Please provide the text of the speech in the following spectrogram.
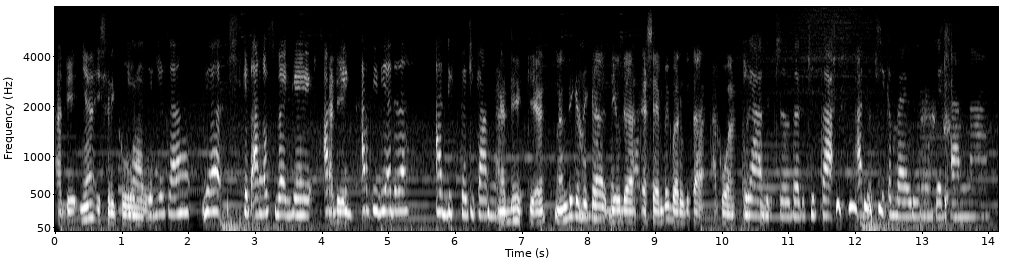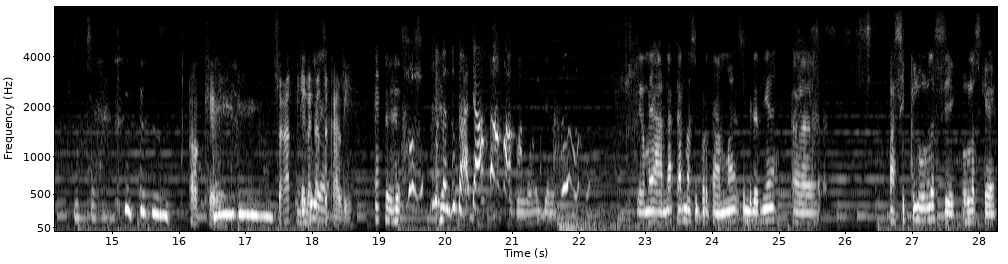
adiknya istriku. Iya, jadi sekarang dia kita anggap sebagai arti arti dia adalah adik bagi kami. Adik ya. Nanti ketika dia udah SMP baru kita akuan. Iya betul, baru kita adopsi kembali menjadi anak gitu. oke sangat menyenangkan Jadi ya- sekali Tentu saja. Yang namanya anak kan masih pertama sebenarnya eh, masih clueless sih, clueless kayak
